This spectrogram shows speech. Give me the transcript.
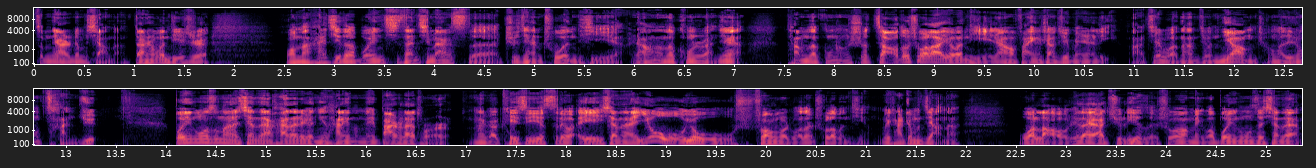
怎么家是这么想的？但是问题是，我们还记得波音737 MAX 之前出问题，然后它的控制软件，他们的工程师早都说了有问题，然后反映上去没人理啊，结果呢就酿成了这种惨剧。波音公司呢现在还在这个泥潭里头没拔出来腿儿，那个 KC46A 现在又又双落着的出了问题。为啥这么讲呢？我老给大家举例子说，美国波音公司现在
